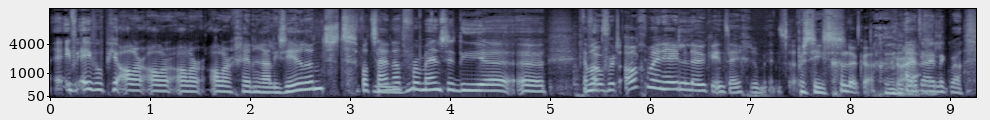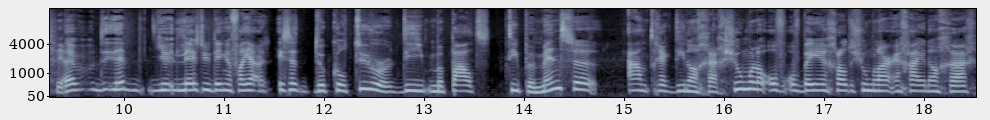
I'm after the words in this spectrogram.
Even, even op je aller, aller, aller, aller generaliserendst. Wat zijn dat voor mensen die... eh, eh, en wat... Over het algemeen hele leuke, integere mensen. Precies. Gelukkig. Ja. Uiteindelijk wel. Eh, je leest nu dingen van, ja, is het de cultuur die een bepaald type mensen aantrekt die dan graag sjoemelen? Of, of ben je een grote sjoemelaar en ga je dan graag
